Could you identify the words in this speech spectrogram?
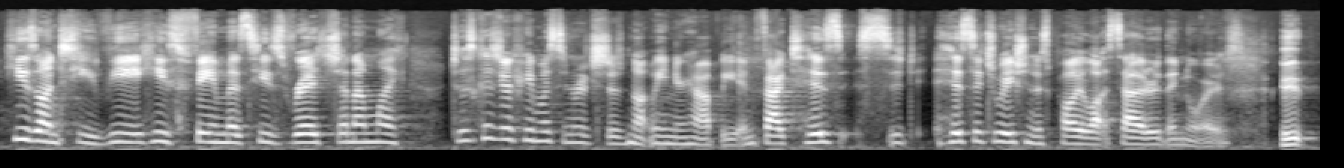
He's on TV, he's famous, he's rich, and I'm like, just because you're famous and rich does not mean you're happy. In fact, his his situation is probably a lot sadder than yours. It,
